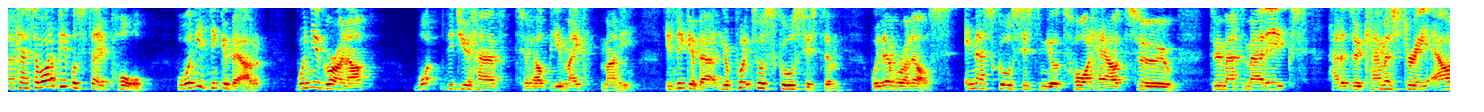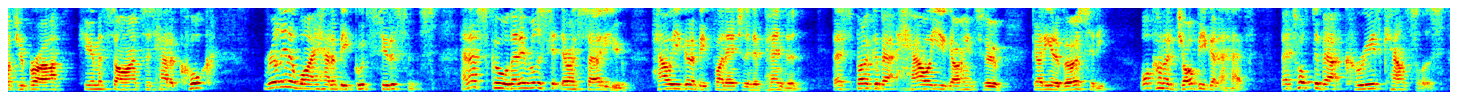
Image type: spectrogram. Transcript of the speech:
Okay, so why do people stay poor? Well, when you think about it, when you're growing up, what did you have to help you make money? You think about you're put into a school system with everyone else. In that school system, you're taught how to do mathematics, how to do chemistry, algebra, human sciences, how to cook, really in a way how to be good citizens. And at school, they didn't really sit there and say to you, how are you going to be financially independent? They spoke about how are you going to go to university? What kind of job are you going to have? They talked about careers counselors,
